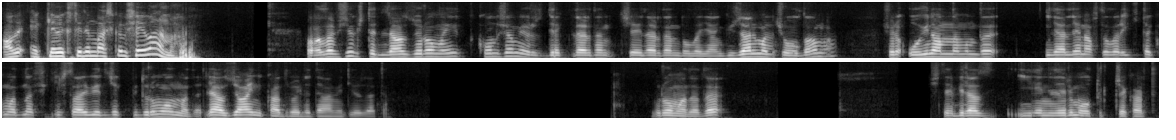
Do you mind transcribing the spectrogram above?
Abi eklemek istediğin başka bir şey var mı? Vallahi bir şey yok işte Lazio Roma'yı konuşamıyoruz direklerden şeylerden dolayı. Yani güzel maç oldu ama şöyle oyun anlamında ilerleyen haftalar iki takım adına fikir sahibi edecek bir durum olmadı. Lazio aynı kadroyla devam ediyor zaten. Roma'da da işte biraz yenileri mi oturtacak artık?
